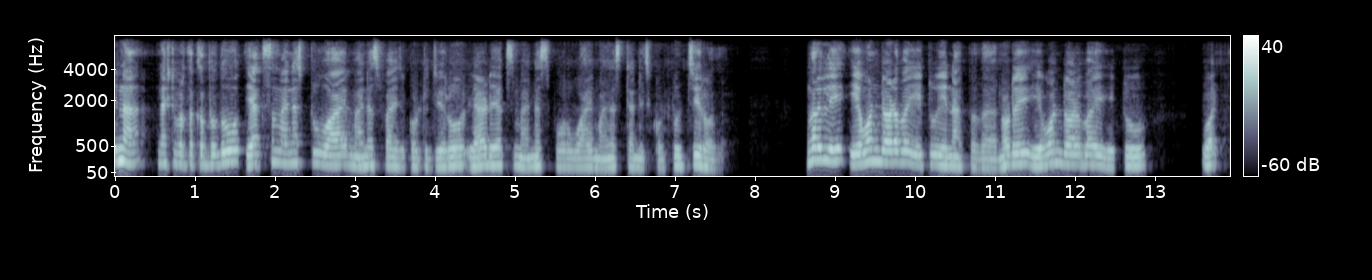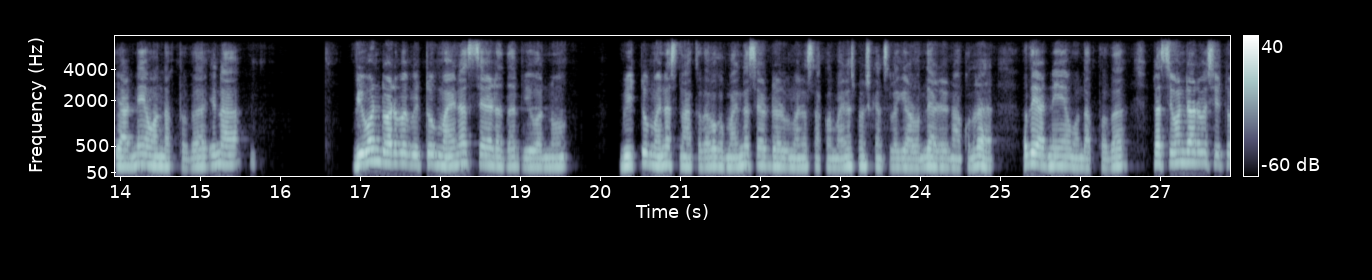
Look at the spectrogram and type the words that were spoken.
ಇನ್ನ ನೆಕ್ಸ್ಟ್ ಬರ್ತಕ್ಕಂಥದ್ದು x minus two y minus five is to zero ಎರಡು x minus four y minus ten is to zero ಅದ. ಹಂಗಾರೆ ಇಲ್ಲಿ a one divide by a two ಏನಾಗ್ತದ? ನೋಡ್ರಿ a one divide by a two ಎರಡನೇ ಒಂದ್ ಆಗ್ತದ ಇನ್ನ b one divide by b two minus ಎರಡ್ ಅದ b one b two minus ನಾಲ್ಕು ಅದ. ಅವಾಗ ಮೈನಸ್ ಎರಡು ಬೈ ಮೈನಸ್ ನಾಲ್ಕು ಮೈನಸ್ ಮೈನಸ್ ಕ್ಯಾನ್ಸಲ್ ಆಗಿ ಎರಡು ಒಂದೇ, ಎರಡು ನಾಲ್ಕು ಅಂದ್ರೆ ಅದು ಎರಡನೇ ಒಂದ್ ಆಗ್ತದ. ಇಲ್ಲ c one by c two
